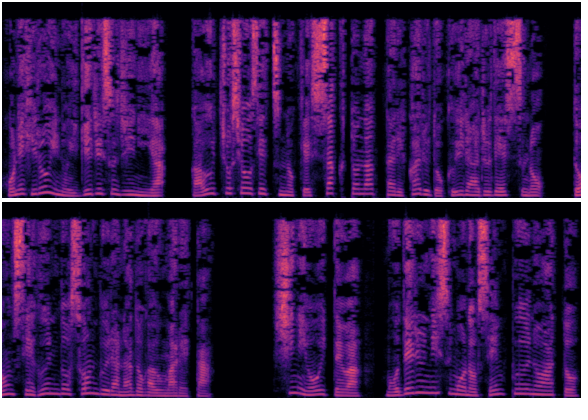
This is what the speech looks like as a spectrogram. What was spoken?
骨広いのイギリス人やガウチョ小説の傑作となったリカルド・クイラルデスのドン・セグンド・ソンブラなどが生まれた。詩においては、モデルニスモの旋風の後、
